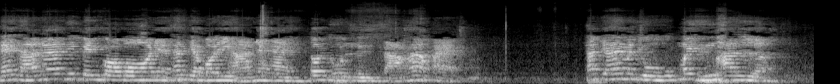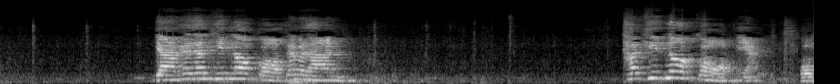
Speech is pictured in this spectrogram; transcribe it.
ในฐานะที่เป็นกบเนี่ยท่านจะบริหารยังไง ต้นทุนหนึ่งสามห้าแปดท่านจะให้มันอยู่ไม่ถึงพันเหรออยากให้ท่านคิดนอกกรอบท่านประธาน ถ้าคิดนอกกรอบเนี่ย ผม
